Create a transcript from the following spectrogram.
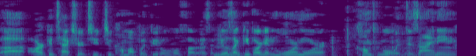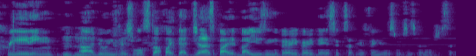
uh, architecture to to come up with beautiful photos. It feels mm-hmm. like people are getting more and more comfortable with designing, creating, mm-hmm. uh, doing visual stuff like that just by by using the very very basics of your fingers, which has been interesting.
